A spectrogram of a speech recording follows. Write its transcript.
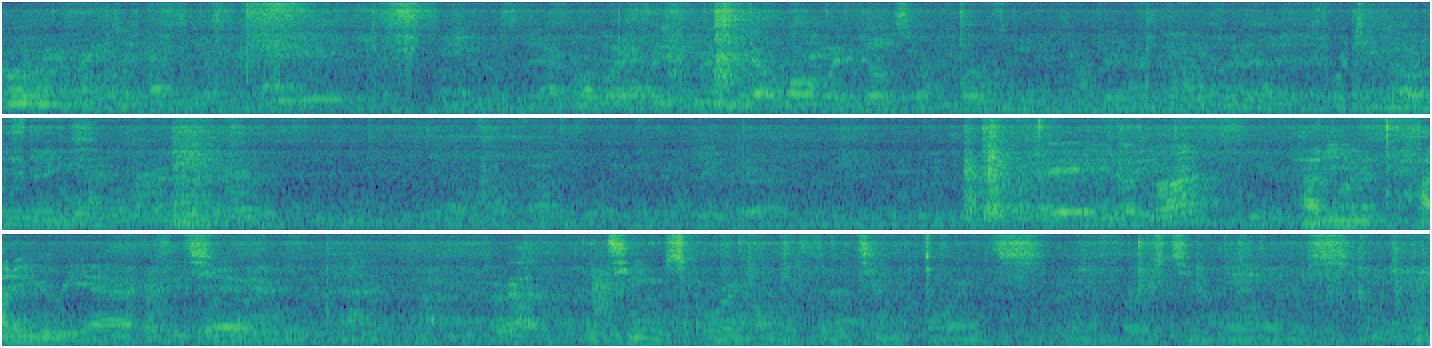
We got a long way to go, so. The thing is, we got 14 more these days. How do you how do you react to the team scoring only 13 points in the first two games? Like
